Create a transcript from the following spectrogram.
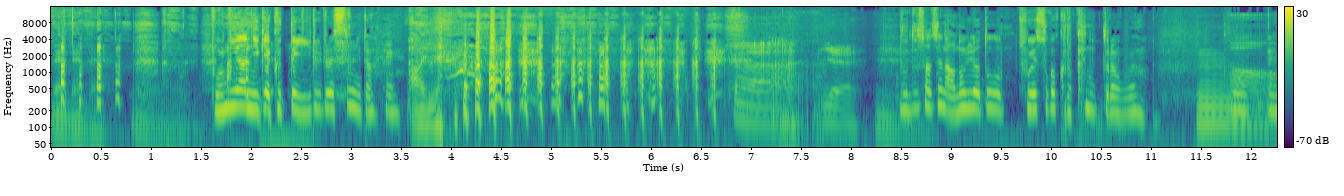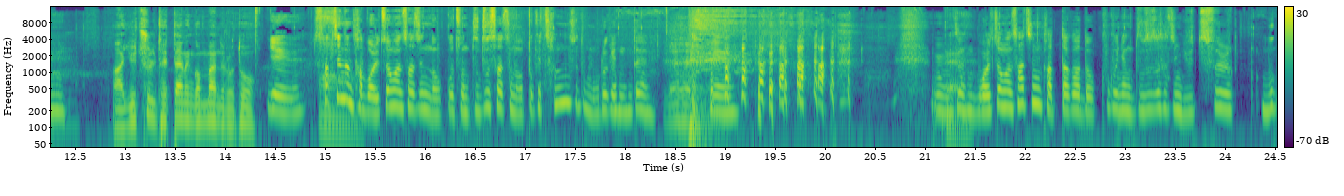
네네네. 본의 아니게 그때 1위를 했습니다. 예. 아, 예. 아, 예. 누드 사진 안 올려도 조회수가 그렇게 높더라고요. 음. 어. 예. 아, 유출됐다는 것만으로도 예. 사진은 어. 다 멀쩡한 사진 넣고 전 누드 사진 어떻게 찾는지도 모르겠는데. 네. 예. 음, 네. 멀쩡한 사진 갖다가 넣고 그냥 누드 사진 유출 뭐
